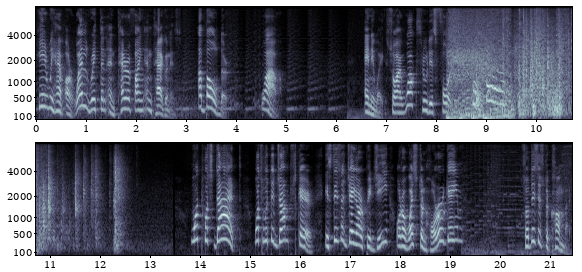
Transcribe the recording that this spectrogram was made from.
Here we have our well written and terrifying antagonist, a boulder. Wow. Anyway, so I walk through this fort. What was that? What's with the jump scare? Is this a JRPG or a western horror game? So this is the combat.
